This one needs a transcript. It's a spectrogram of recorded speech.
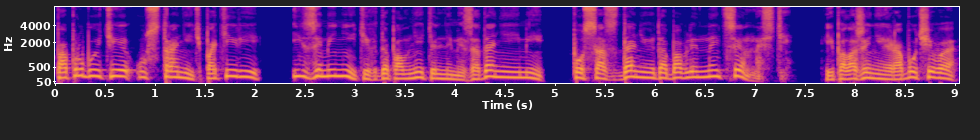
Попробуйте устранить потери и заменить их дополнительными заданиями по созданию добавленной ценности, и положение рабочего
